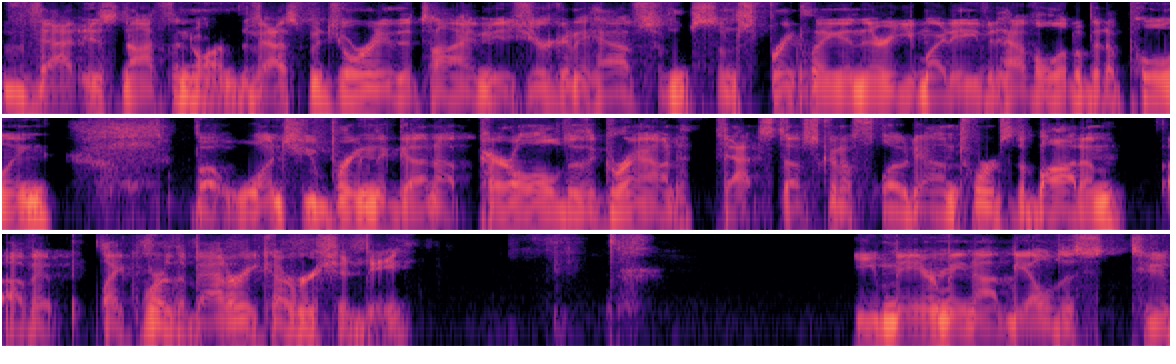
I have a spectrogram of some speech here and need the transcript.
That is not the norm. The vast majority of the time is you're going to have some some sprinkling in there. You might even have a little bit of pooling, but once you bring the gun up parallel to the ground, that stuff's going to flow down towards the bottom of it, like where the battery cover should be. You may or may not be able to to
